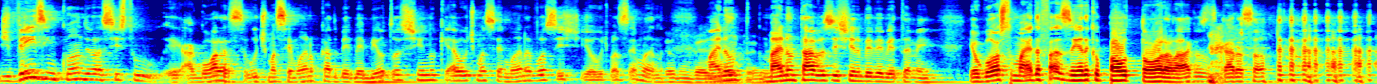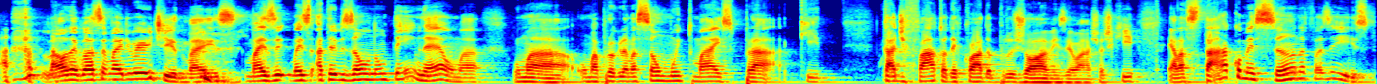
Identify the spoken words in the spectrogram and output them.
De vez em quando eu assisto, eh, agora, essa última semana, por causa do BBB, eu tô assistindo que é a última semana, eu vou assistir a última semana. Eu não vejo mas não, mas não tava assistindo BBB também. Eu gosto mais da Fazenda, que o pau tora lá, que os caras são. lá o negócio é mais divertido, mas, mas, mas a televisão não tem, né, uma, uma, uma programação muito mais para que está de fato adequada para os jovens, eu acho. Acho que ela está começando a fazer isso.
